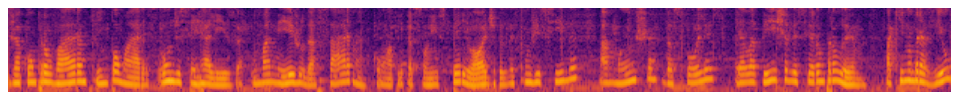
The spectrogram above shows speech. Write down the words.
já comprovaram que em pomares, onde se realiza o manejo da sarna com aplicações periódicas de fungicida, a mancha das folhas ela deixa de ser um problema. Aqui no Brasil,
